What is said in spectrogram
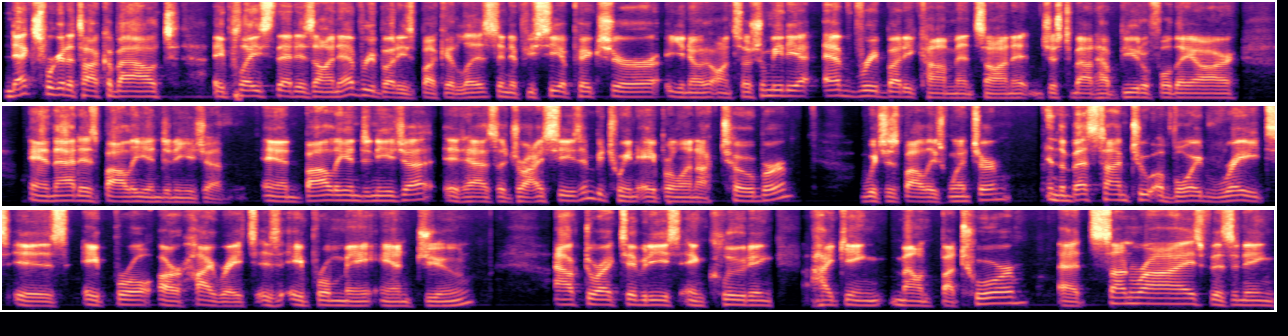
Next, we're going to talk about a place that is on everybody's bucket list. And if you see a picture, you know, on social media, everybody comments on it just about how beautiful they are and that is Bali, Indonesia. And Bali, Indonesia, it has a dry season between April and October, which is Bali's winter. And the best time to avoid rates is April, or high rates is April, May, and June. Outdoor activities, including hiking Mount Batur at sunrise, visiting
